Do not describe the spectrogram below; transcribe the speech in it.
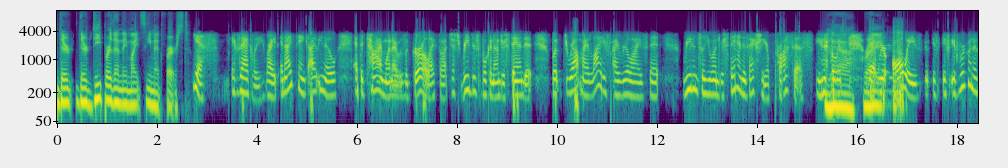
they're they're deeper than they might seem at first. Yes, Exactly, right. And I think I, you know, at the time when I was a girl, I thought just read this book and understand it. But throughout my life, I realized that read until you understand is actually a process. You know, yeah, right. that we're always if if if we're going to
